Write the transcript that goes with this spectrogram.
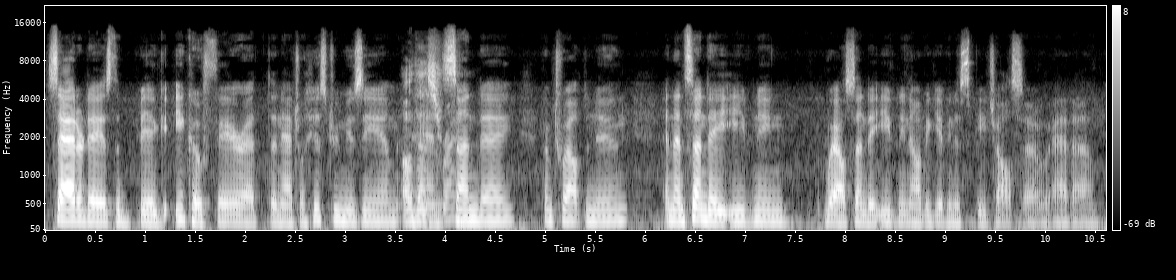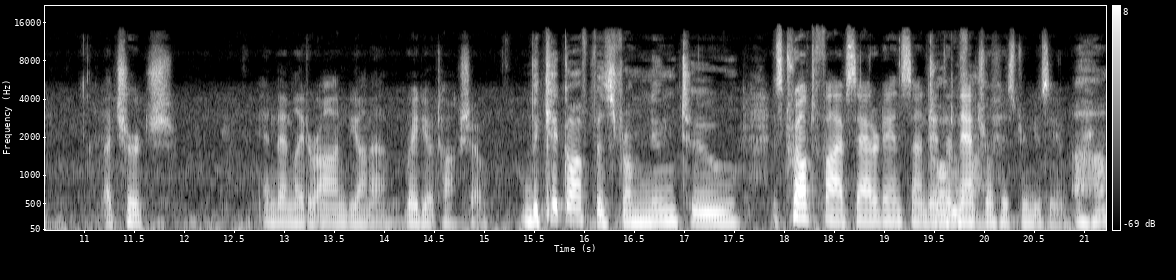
Saturday is the big eco fair at the Natural History Museum. Oh, that's and right. Sunday from 12 to noon, and then Sunday evening. Well, Sunday evening I'll be giving a speech also at a a church, and then later on be on a radio talk show. The kickoff is from noon to It's 12 to 5 Saturday and Sunday at the Natural 5. History Museum. uh huh.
